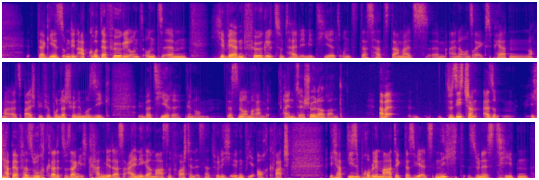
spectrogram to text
da geht es um den Abgrund der Vögel und, und ähm, hier werden Vögel zum Teil imitiert und das hat damals ähm, einer unserer Experten nochmal als Beispiel für wunderschöne Musik über Tiere genommen. Das nur am Rande. Ein sehr schöner Rand. Aber du siehst schon, also ich habe ja versucht gerade zu sagen, ich kann mir das einigermaßen vorstellen. Ist natürlich irgendwie auch Quatsch. Ich habe diese Problematik, dass wir als Nicht-Synästheten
